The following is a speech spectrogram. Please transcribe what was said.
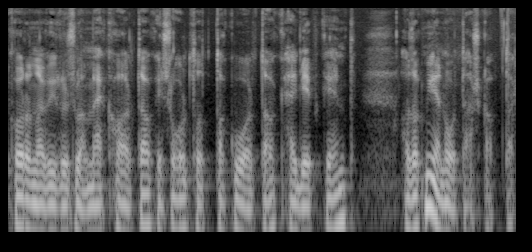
koronavírusban meghaltak és oltottak voltak egyébként, azok milyen oltást kaptak.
